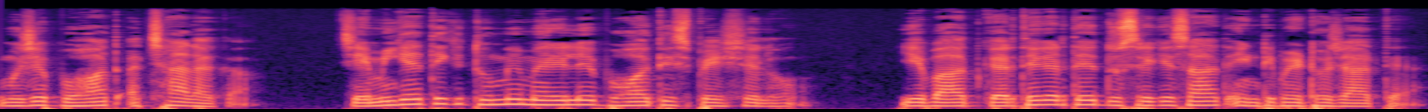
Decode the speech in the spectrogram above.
मुझे बहुत अच्छा लगा। जेमी कहती कि तुम भी मेरे लिए बहुत ही स्पेशल हो। ये बात करते करते दूसरे के साथ इंटीमेट हो जाते हैं।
